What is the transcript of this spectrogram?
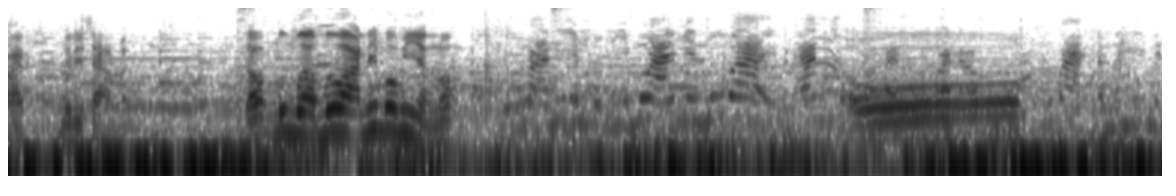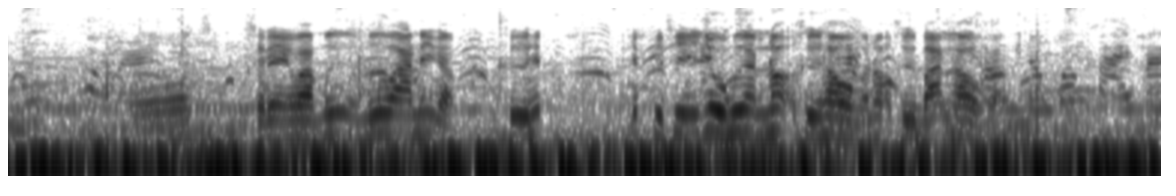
มอะมามือที่สามแล้วแล้วมือเมื่อเมื่อวานนี้บ่มีอย่างเนาะ เมื่อวานนี้ยังบ่มีเมื่อวานเป็นมื้อบ่ายบ้านเขาโอ้ขายของวันเอามื้อบ่ายแต่มื้อนี้เป็นมื้อออกมาโอ้แสดงว่ามือมือวานนี่กับคือเฮ็ดเฮ็ดพิธีอยู่เฮือนเนาะคือเฮากันเนาะคือบ้านเฮากันพี่น้องป้องปลายมา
